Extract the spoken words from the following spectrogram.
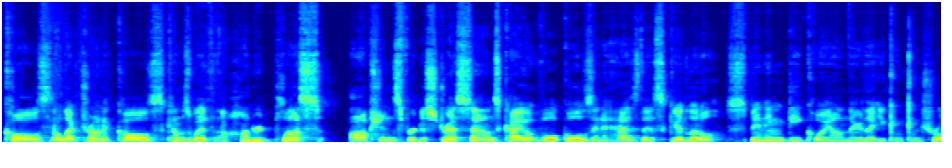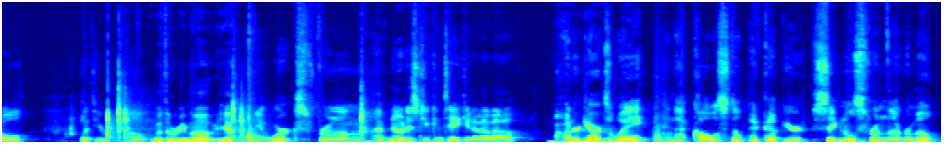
calls, electronic calls. Comes with a hundred plus options for distress sounds, coyote vocals, and it has this good little spinning decoy on there that you can control with your remote. With a remote, yeah. It works from, I've noticed you can take it about 100 yards away, and that call will still pick up your signals from the remote.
